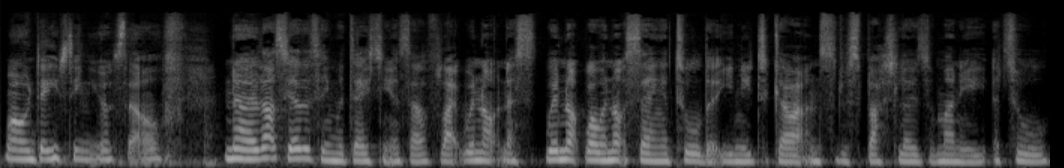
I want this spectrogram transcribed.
While dating yourself. No, that's the other thing with dating yourself. Like we're not nec- we're not well, we're not saying at all that you need to go out and sort of splash loads of money at all.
